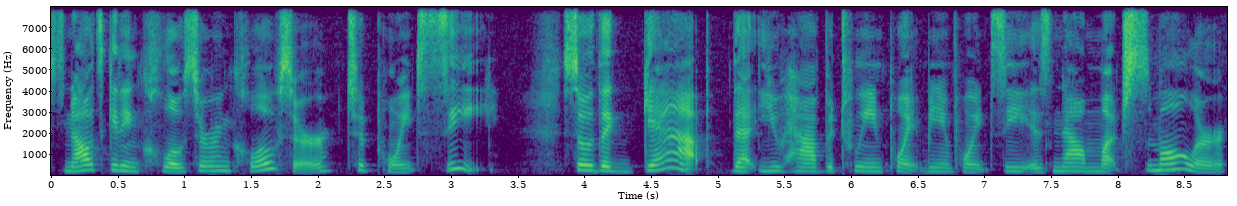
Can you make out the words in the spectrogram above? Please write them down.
So now it's getting closer and closer to point C. So the gap that you have between point B and point C is now much smaller,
